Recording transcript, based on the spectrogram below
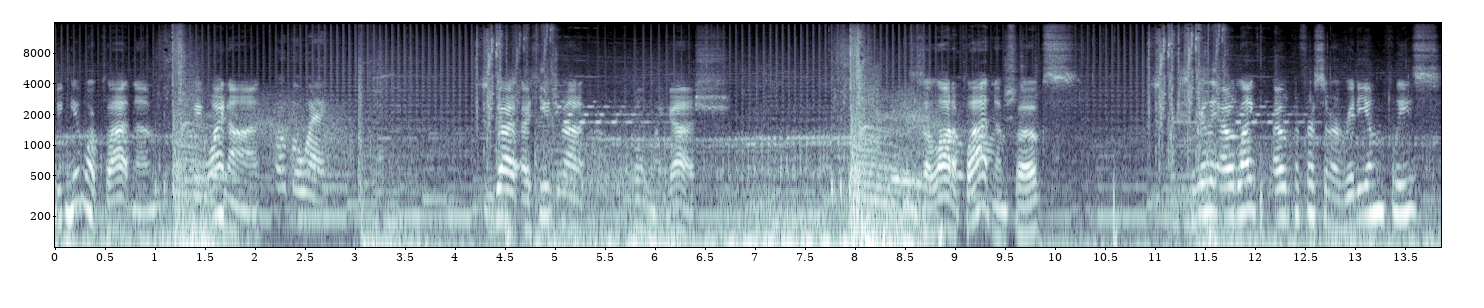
We can get more platinum. I mean, why not? Probe away. You got a huge amount of... Oh my gosh. This is a lot of platinum, folks. Really, I would like, I would prefer some iridium, please.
